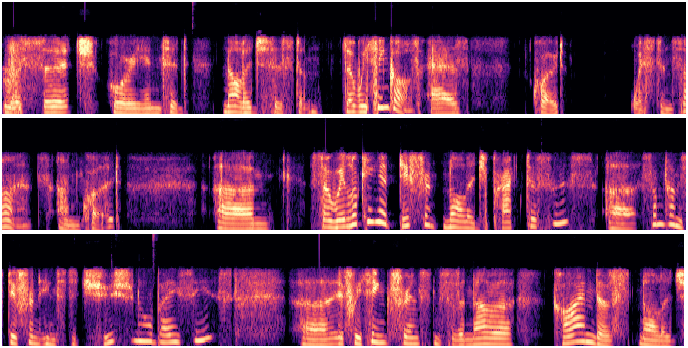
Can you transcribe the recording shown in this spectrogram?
research oriented knowledge system that we think of as, quote, Western science, unquote. Um, so we're looking at different knowledge practices, uh, sometimes different institutional bases. Uh, if we think, for instance, of another kind of knowledge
